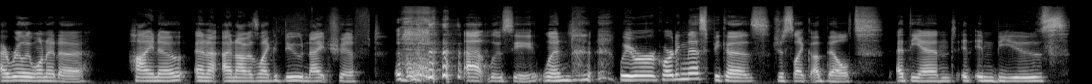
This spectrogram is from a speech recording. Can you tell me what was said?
I really wanted a high note, and I, and I was like, do night shift at Lucy when we were recording this because just like a belt at the end, it imbues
